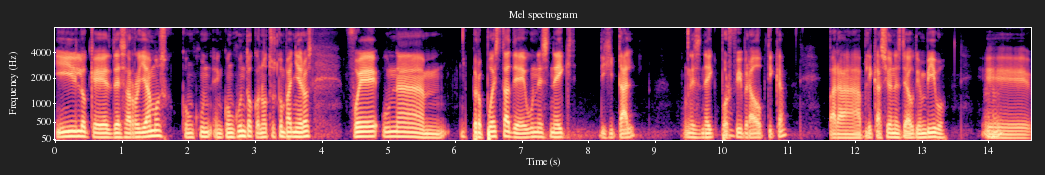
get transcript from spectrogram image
Y lo que desarrollamos en conjunto con otros compañeros fue una mm, propuesta de un Snake digital, un Snake por fibra óptica para aplicaciones de audio en vivo. Eh,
